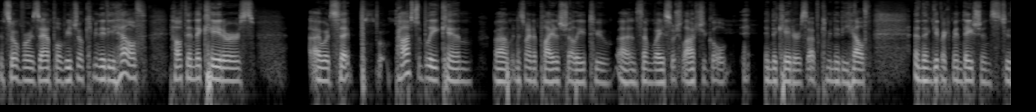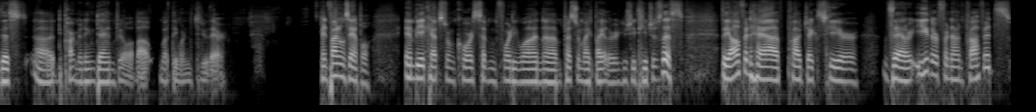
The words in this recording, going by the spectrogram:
And so, for example, regional community health, health indicators, I would say possibly can, um, and this might apply to Shelley too, uh, in some way, sociological indicators of community health, and then give recommendations to this uh, department in Danville about what they wanted to do there. And final example, MBA capstone course 741, uh, Professor Mike Beitler usually teaches this. They often have projects here that are either for nonprofits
